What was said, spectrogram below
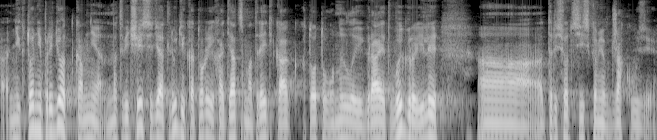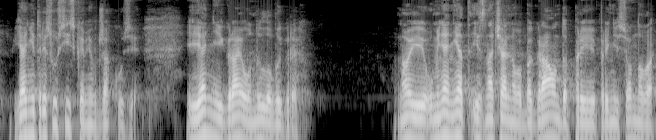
Э, никто не придет ко мне. На Твиче сидят люди, которые хотят смотреть, как кто-то уныло играет в игры или э, трясет сиськами в джакузи. Я не трясу сиськами в джакузи. И я не играю уныло в игры. Но и у меня нет изначального бэкграунда, при, принесенного,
